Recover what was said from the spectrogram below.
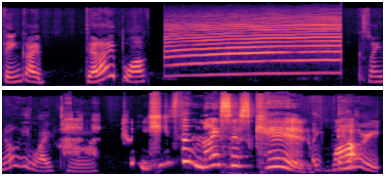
think I did. I block because I know he liked me. He's the nicest kid. Like, Why? Hillary,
